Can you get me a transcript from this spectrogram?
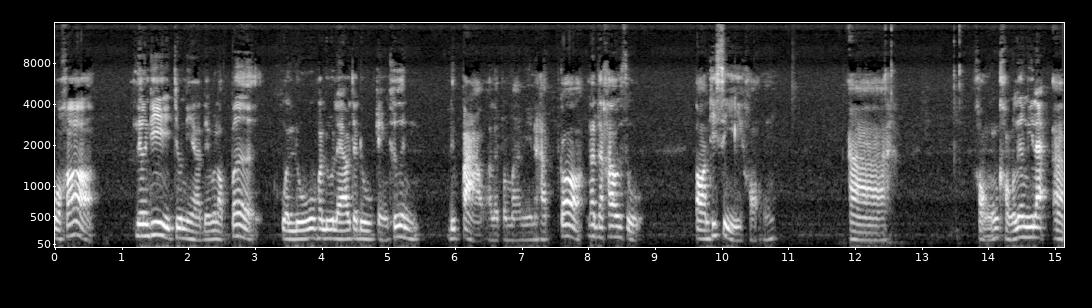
หัวข้อเรื่องที่ junior developer ควรรู้พอรู้แล้วจะดูเก่งขึ้นหรือเปล่าอะไรประมาณนี้นะครับ ก็น่าจะเข้าสู่ตอนที่สี่ของอ่า ของของเรื่องนี้แหละ อ่า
